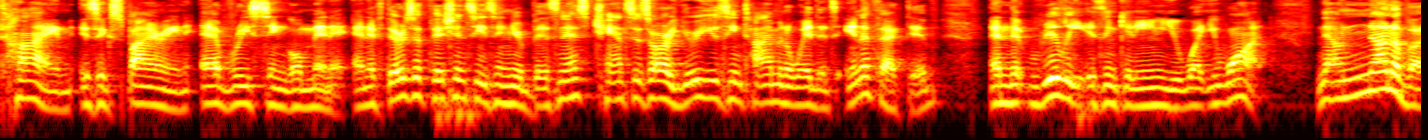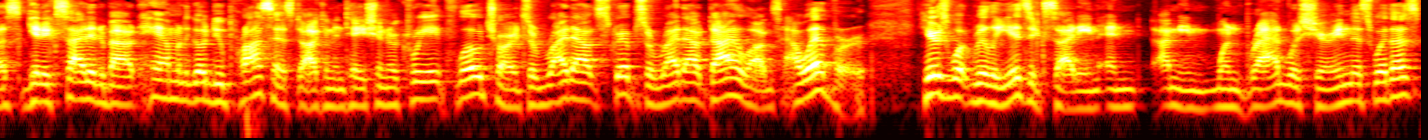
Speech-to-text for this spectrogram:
Time is expiring every single minute. And if there's efficiencies in your business, chances are you're using time in a way that's ineffective and that really isn't getting you what you want. Now, none of us get excited about, hey, I'm going to go do process documentation or create flowcharts or write out scripts or write out dialogues. However, here's what really is exciting. And I mean, when Brad was sharing this with us,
